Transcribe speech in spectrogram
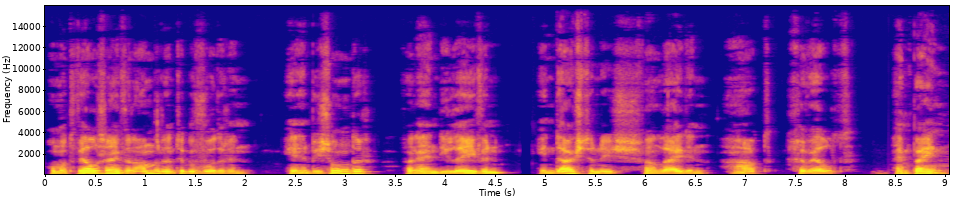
om het welzijn van anderen te bevorderen, in het bijzonder van hen die leven in duisternis van lijden, haat, geweld en pijn.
